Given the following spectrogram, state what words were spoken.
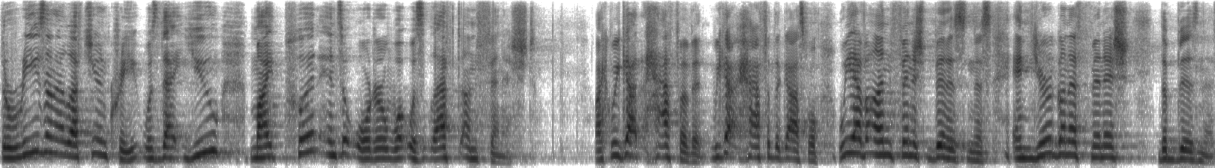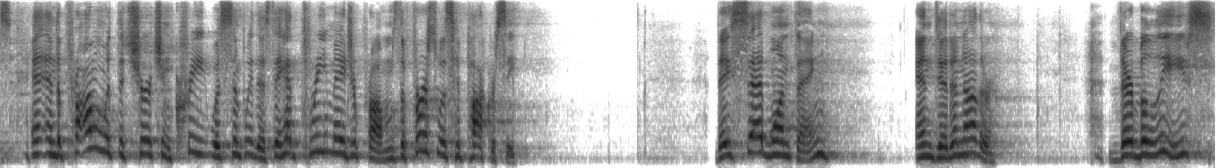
The reason I left you in Crete was that you might put into order what was left unfinished. Like we got half of it. We got half of the gospel. We have unfinished business, and you're going to finish the business. And, and, the problem with the church in Crete was simply this they had three major problems. The first was hypocrisy. They said one thing and did another, their beliefs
